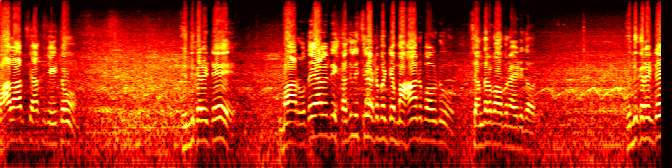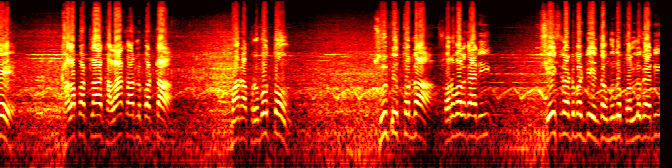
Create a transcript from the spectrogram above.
పాలాభిషేక చేయటం ఎందుకంటే మా హృదయాలని కదిలించినటువంటి మహానుభావుడు చంద్రబాబు నాయుడు గారు. ఎందుకంటే కళ పట్ల కళాకారుల పట్ల మన ప్రభుత్వం చూపిస్తున్న సొరవలు కానీ చేసినటువంటి ఇంతకుముందు పనులు కానీ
